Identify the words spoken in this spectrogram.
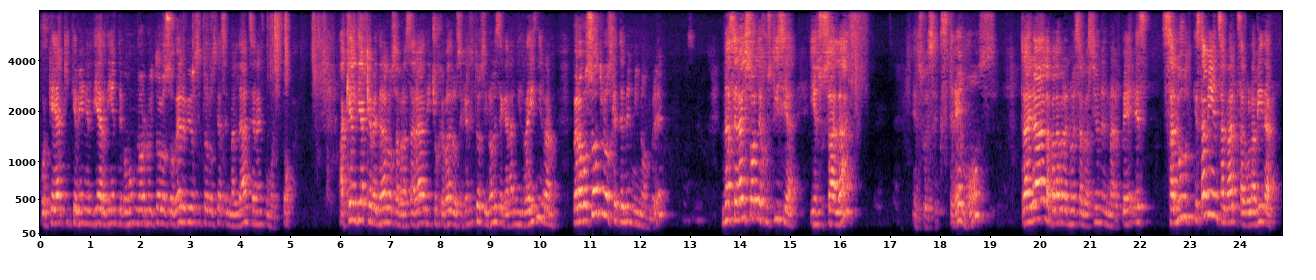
porque aquí que viene el día ardiente como un horno y todos los soberbios y todos los que hacen maldad serán como estopa. Aquel día que vendrá los abrazará, dicho Jehová de los ejércitos, y no les dejará ni raíz ni rama. Pero a vosotros los que temen mi nombre, nacerá el sol de justicia, y en sus alas, en sus extremos, traerá, la palabra no es salvación en marpé, es salud, que está bien salvar, salvo la vida.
